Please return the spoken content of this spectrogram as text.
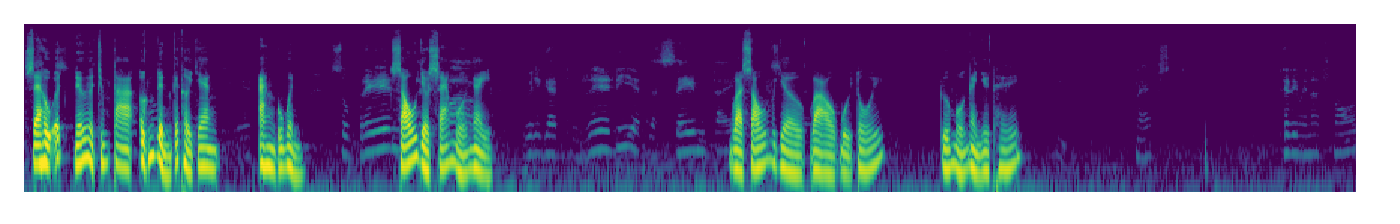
Sẽ hữu ích nếu mà chúng ta ấn định cái thời gian ăn của mình. So brain 6 giờ sáng mỗi ngày và 6 giờ vào buổi tối. Cứ mỗi ngày như thế. Next. Three minutes more.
